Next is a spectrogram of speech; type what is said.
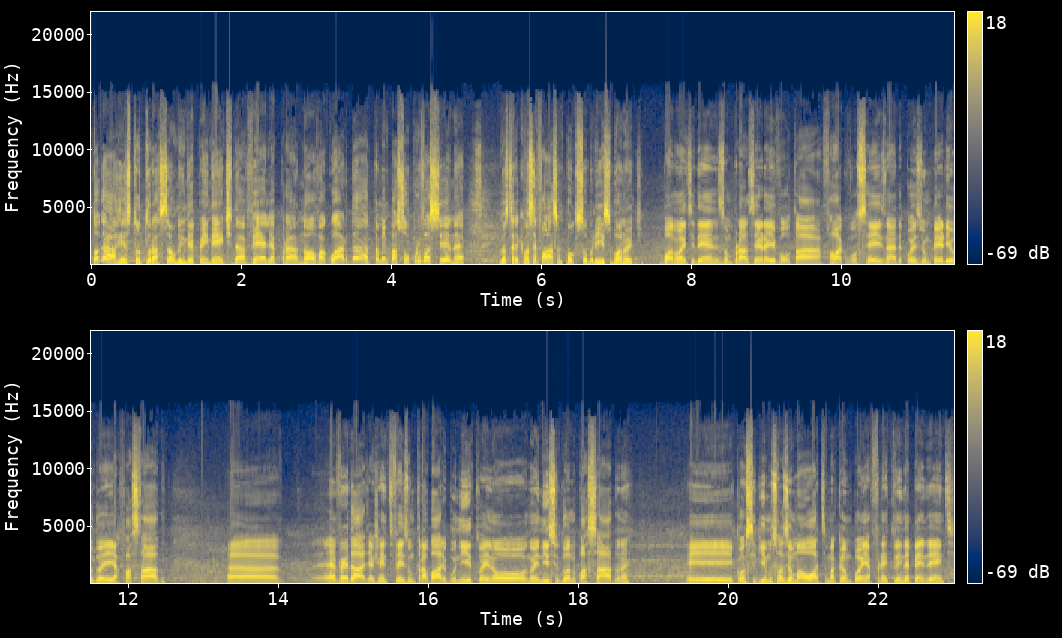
Toda a reestruturação do Independente da velha para nova guarda também passou por você, né? Sim. Gostaria que você falasse um pouco sobre isso. Boa noite. Boa noite, Denis. Um prazer aí voltar a falar com vocês, né? Depois de um período aí afastado. Uh, é verdade, a gente fez um trabalho bonito aí no, no início do ano passado, né? E conseguimos fazer uma ótima campanha à frente do Independente.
